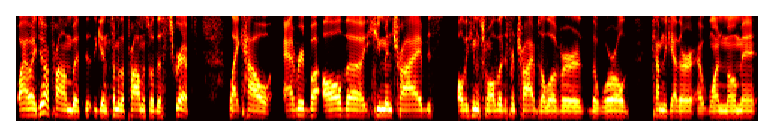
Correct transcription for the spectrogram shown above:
while I do have a problem with again some of the problems with the script, like how everybody, all the human tribes, all the humans from all the different tribes all over the world come together at one moment.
